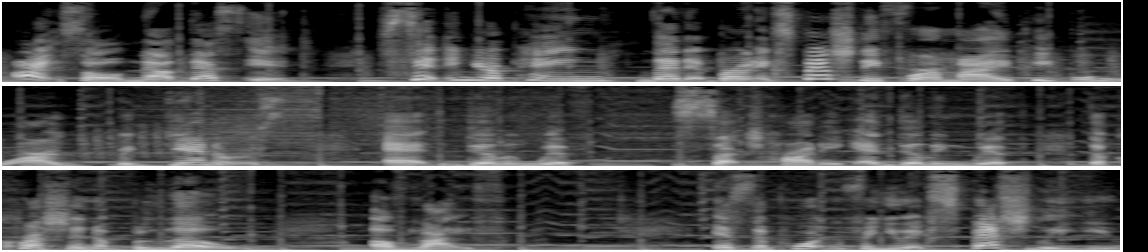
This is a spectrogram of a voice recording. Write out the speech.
All right, so now that's it. Sit in your pain, let it burn, especially for my people who are beginners at dealing with such heartache, at dealing with the crushing, blow of life. It's important for you, especially you,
